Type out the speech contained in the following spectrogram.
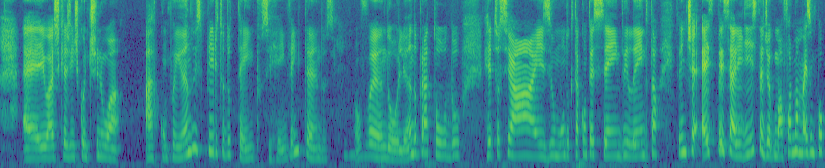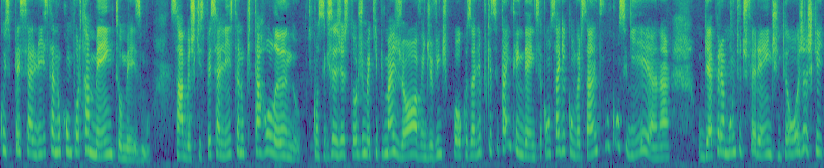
é, eu acho que a gente continua acompanhando o espírito do tempo, se reinventando, se renovando, olhando para tudo, redes sociais e o mundo que está acontecendo e lendo tal. Então a gente é especialista de alguma forma, mas um pouco especialista no comportamento mesmo, sabe? Acho que especialista no que está rolando. Conseguir ser gestor de uma equipe mais jovem, de 20 e poucos ali, porque você está entendendo, você consegue conversar. Antes não conseguia, né? O gap era muito diferente. Então hoje acho que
